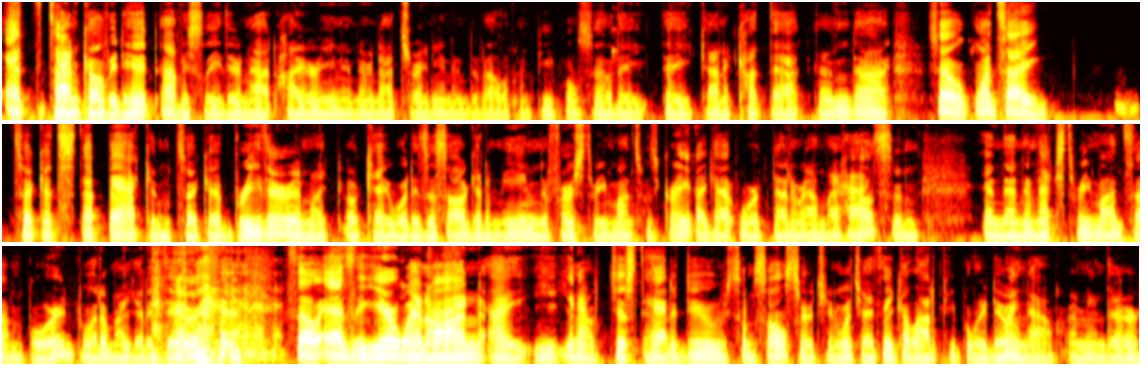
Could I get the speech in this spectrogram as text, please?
at the time COVID hit, obviously they're not hiring and they're not training and developing people, so they they kind of cut that. And uh, so once I took a step back and took a breather and like, okay, what is this all going to mean? The first three months was great. I got work done around my house, and and then the next three months I'm bored. What am I going to do? so as the year went on, I you know just had to do some soul searching, which I think a lot of people are doing now. I mean, they're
